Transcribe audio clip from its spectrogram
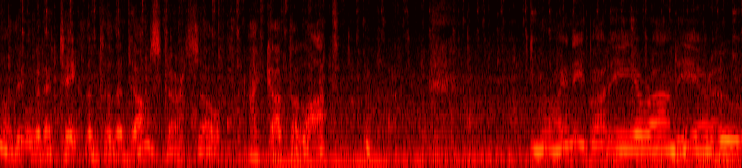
Well, they were going to take them to the dumpster, so I got the lot. you know, anybody around here who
